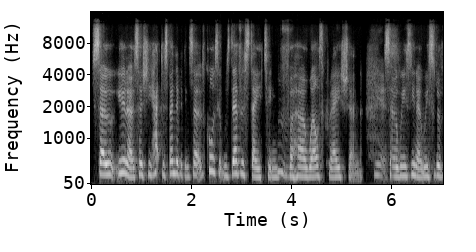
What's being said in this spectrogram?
so you know so she had to spend everything so of course it was devastating hmm. for her wealth creation yes. so we you know we sort of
